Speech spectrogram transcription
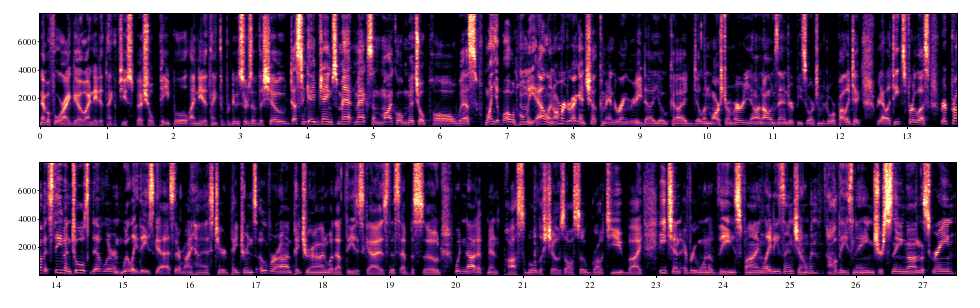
Now, before I go, I need to thank a few special people. I need to thank the producers of the show Dustin, Gabe, James, Matt, Maxim, Michael, Mitchell, Paul, Wes, Wanya Bald, Homie, Alan, Armor Dragon, Chuck, Commander Angry, Diokai, Dylan Marstrom, Urian, Alexander, Peace Arch and Fedor, Polytech, Realities for Less, Red Prophet, Steven, Tools, Devler, and Willie. These guys, they're my highest tiered patrons over on Patreon. Without these guys, this episode would not have been possible. The show's also brought to you by each and every one of these fine ladies and gentlemen. All these names you're seeing on the screen,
